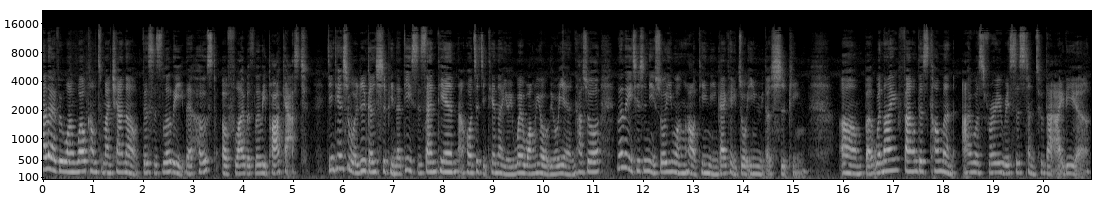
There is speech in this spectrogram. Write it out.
Hello everyone, welcome to my channel. This is Lily, the host of Fly with Lily podcast. 今天是我日更视频的第十三天，然后这几天呢，有一位网友留言，他说：“Lily，其实你说英文很好听，你应该可以做英语的视频。” Um, but when I found this comment, I was very resistant to that idea.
